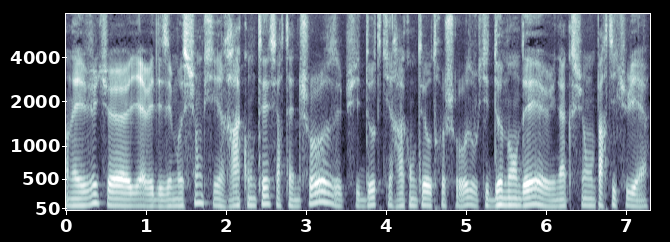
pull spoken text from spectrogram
on avait vu qu'il y avait des émotions qui racontaient certaines choses et puis d'autres qui racontaient autre chose ou qui demandaient une action particulière.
